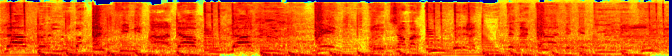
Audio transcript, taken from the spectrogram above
mula-mula perlumbaan kini ada pula. Min Mencabarku beradu tenaga dengan diriku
